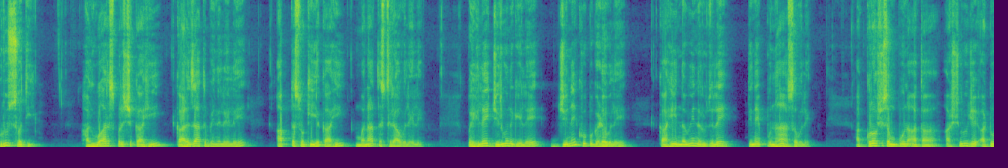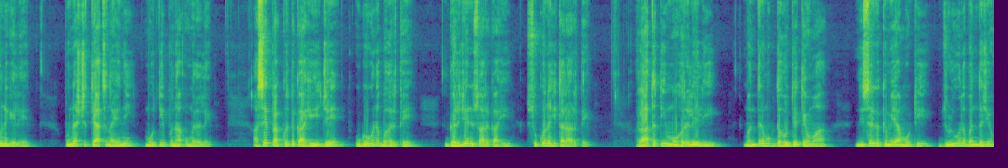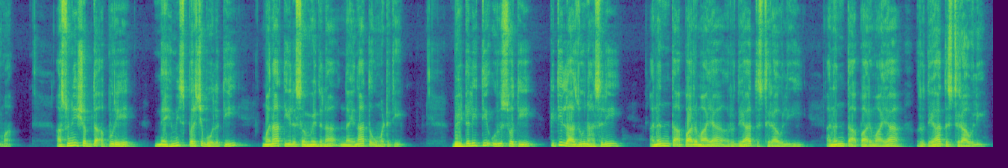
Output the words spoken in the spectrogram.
उरुस्वती हळुवार स्पर्श काही काळजात भिनलेले आप्तस्वकीय काही मनात स्थिरावलेले. पहिले जिरून गेले जिने खूप घडवले काही नवीन रुजले तिने पुन्हा हसवले. आक्रोश संपून आता अश्रू जे आटून गेले पुनश्च त्याच नयनी मोती पुन्हा उमलले. असे प्राकृत काही जे उगवून बहरते गरजेनुसार काही सुकूनही तरारते. रात ती मोहरलेली मंत्रमुग्ध होते तेव्हा निसर्ग किमया मोठी जुळवून बंद जेव्हा. असूनही शब्द अपुरे नेहमी स्पर्श बोलती मनातील संवेदना नयनात उमटती. भेटली ती उरुस्वती किती लाजून हसली अनंत अपार माया हृदयात स्थिरावली अनंत अपार माया हृदयात स्थिरावली.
